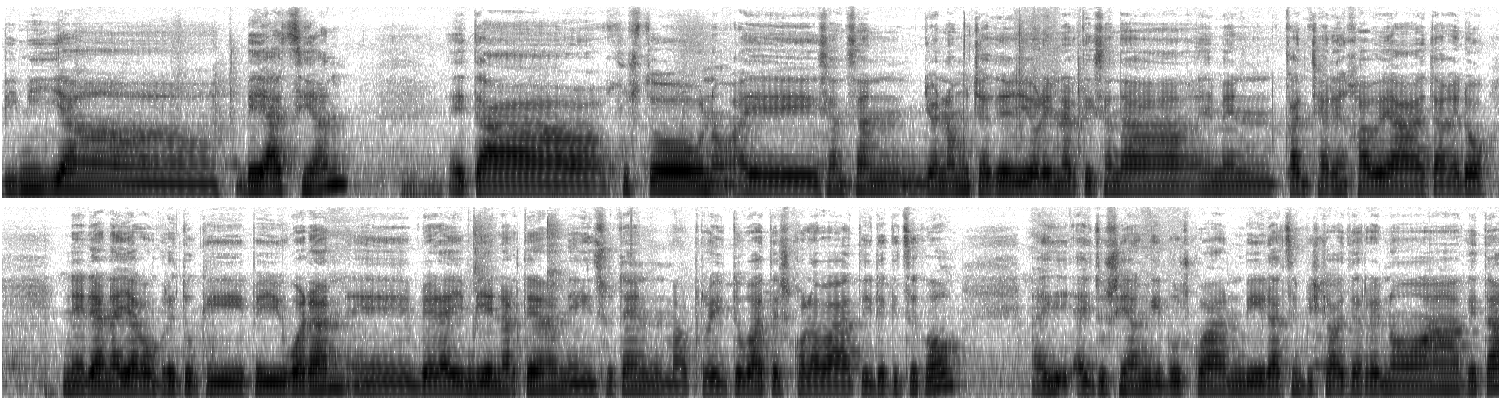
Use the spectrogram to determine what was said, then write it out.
2000 behatzean, eta justo, bueno, e, izan zen Jona Mutxategi orain arte izan da hemen kantxaren jabea eta gero nerea naia konkretuki pegi guaran, e, beraien bien artean egin zuten ba, proiektu bat, eskola bat irekitzeko, Ai- aitu zian gipuzkoan bi iratzen pixka bat errenoak eta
